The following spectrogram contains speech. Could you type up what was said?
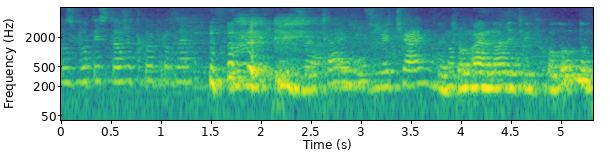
позбутись теж такої проблеми? Звичайно. Звичайно. Якщо в Ну, мене навіть від холодного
